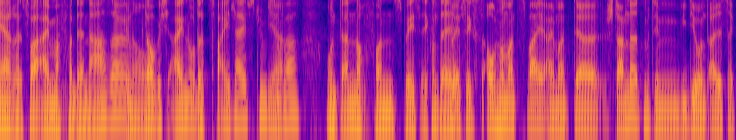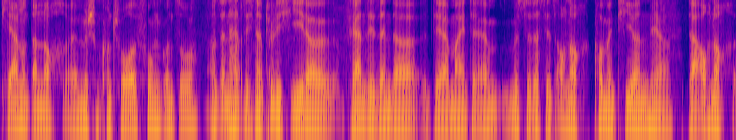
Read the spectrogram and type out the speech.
mehrere. Es war einmal von der NASA, Genau. glaube ich, ein oder zwei Livestreams Ja. sogar. Und dann noch von SpaceX Von selbst. SpaceX auch nochmal zwei. Einmal der Standard mit dem Video und alles erklären und dann noch äh, Mission Control Funk und so. Und Also dann war hat sich alles dabei. natürlich jeder Fernsehsender, der meinte, er müsste das jetzt auch noch kommentieren, Ja. da auch noch äh,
